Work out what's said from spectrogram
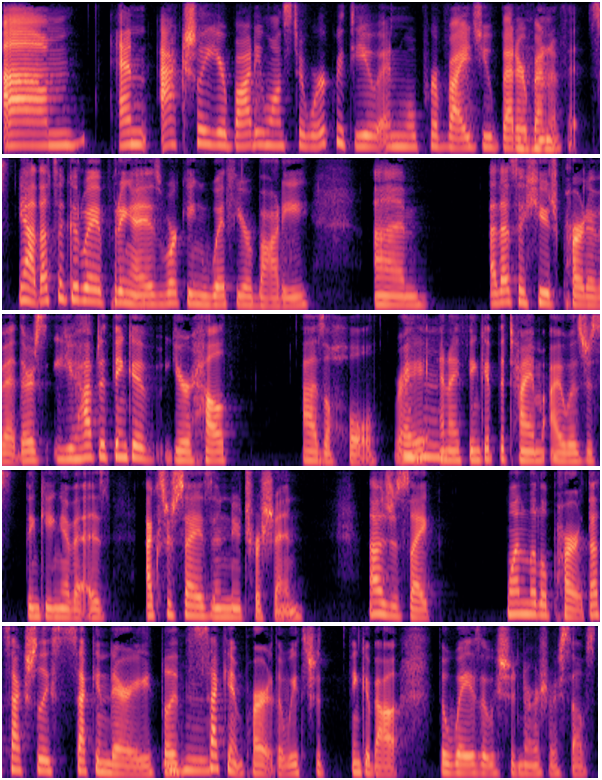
Um, and actually, your body wants to work with you and will provide you better Mhm. benefits. Yeah, that's a good way of putting it is working with your body. Um, uh, that's a huge part of it. There's you have to think of your health as a whole, right? Mhm. And I think at the time I was just thinking of it as exercise and nutrition. That was just like one little part. That's actually secondary. The Mhm. second part that we should think about the ways that we should nourish ourselves.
